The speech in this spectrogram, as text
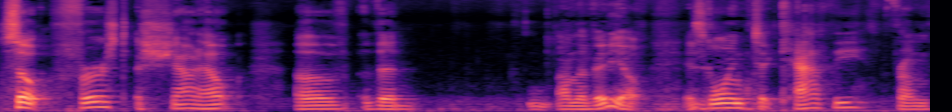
So first, a shout out of the on the video is going to Kathy from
